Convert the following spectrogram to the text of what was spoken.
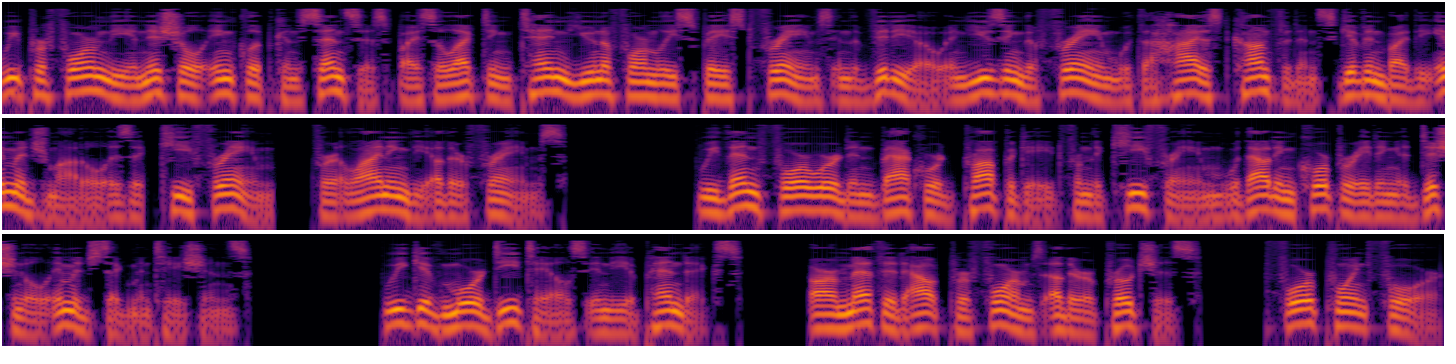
we perform the initial inclip consensus by selecting 10 uniformly spaced frames in the video and using the frame with the highest confidence given by the image model as a key frame for aligning the other frames. We then forward and backward propagate from the keyframe without incorporating additional image segmentations. We give more details in the appendix. Our method outperforms other approaches. 4.4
